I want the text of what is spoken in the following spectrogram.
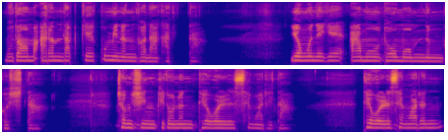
무덤 아름답게 꾸미는 거나 같다. 영혼에게 아무 도움 없는 것이다. 정신 기도는 대월 생활이다. 대월 생활은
